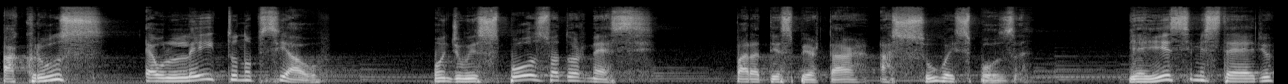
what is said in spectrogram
A cruz é o leito nupcial onde o esposo adormece para despertar a sua esposa. E é esse mistério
